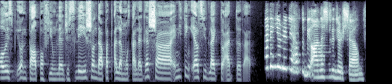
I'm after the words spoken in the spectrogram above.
always be on top of yung legislation. Dapat alam mo talaga siya. Anything else you'd like to add to that? Think you really have to be honest with yourself.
